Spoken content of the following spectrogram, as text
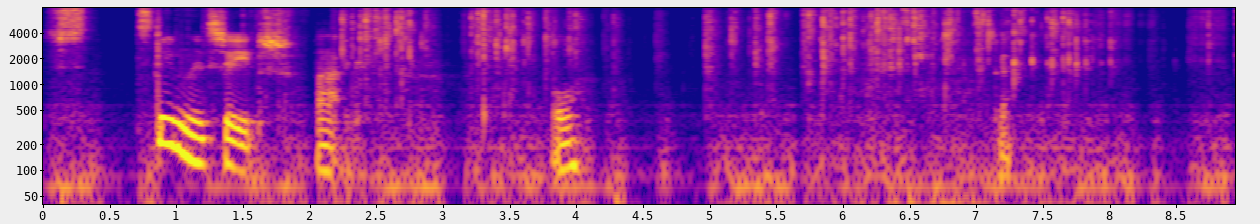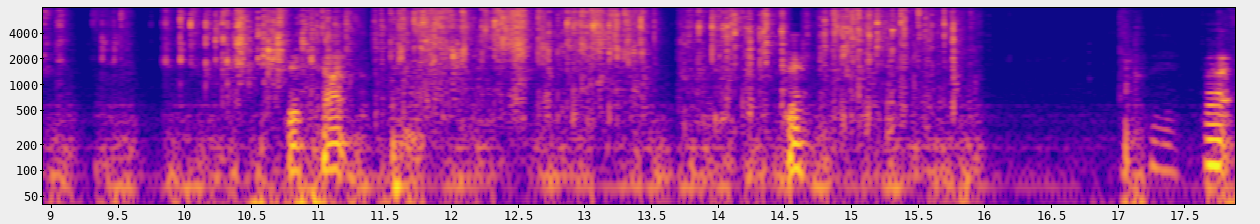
Steamlit Sage back. Or okay. Okay, can't. Okay. Back.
